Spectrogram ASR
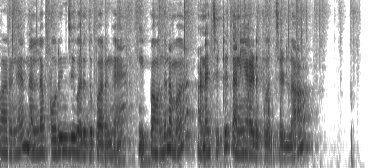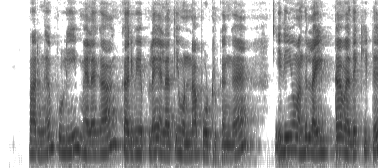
பாருங்கள் நல்லா பொரிஞ்சு வருது பாருங்கள் இப்போ வந்து நம்ம அணைச்சிட்டு தனியாக எடுத்து வச்சிடலாம். பாருங்கள் புளி மிளகாய் கறிவேப்பிலை எல்லாத்தையும் ஒன்றா போட்டிருக்கேங்க. இதையும் வந்து லைட்டாக விதக்கிட்டு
